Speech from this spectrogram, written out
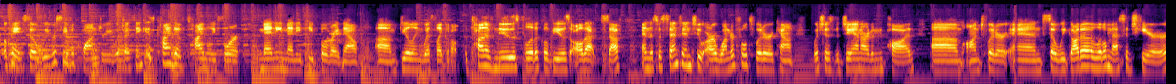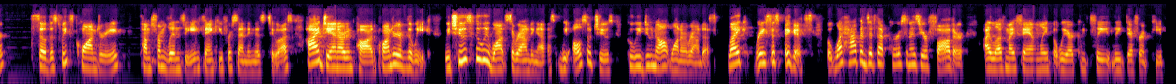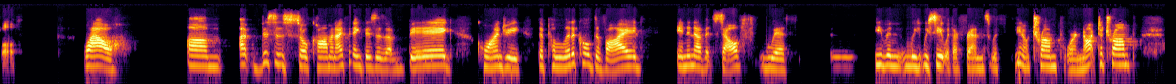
Okay, so we received a quandary, which I think is kind of timely for many, many people right now, um, dealing with like a, a ton of news, political views, all that stuff. And this was sent into our wonderful Twitter account, which is the Jann Arden Pod um, on Twitter. And so we got a little message here. So this week's quandary comes from Lindsay. Thank you for sending this to us. Hi, Jann Arden Pod, quandary of the week. We choose who we want surrounding us. We also choose who we do not want around us, like racist bigots. But what happens if that person is your father? I love my family, but we are completely different people. Wow. Um, this is so common. I think this is a big quandary. The political divide, in and of itself, with even we, we see it with our friends with you know trump or not to trump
